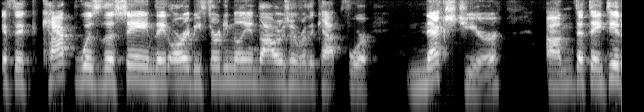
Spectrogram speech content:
If the cap was the same, they'd already be $30 million over the cap for next year. Um, that they did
